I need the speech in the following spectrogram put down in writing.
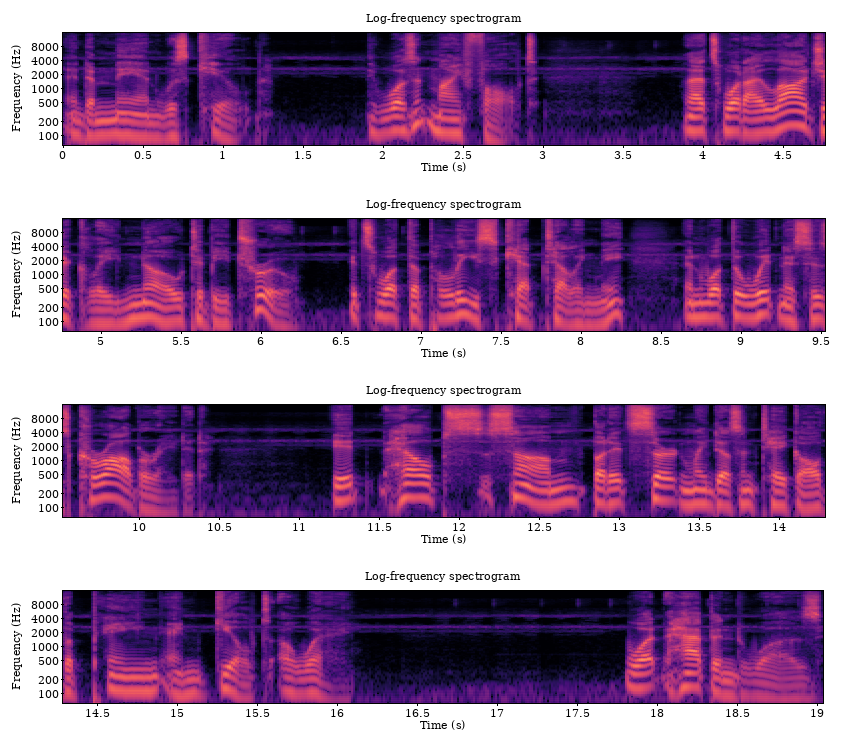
and a man was killed. It wasn't my fault. That's what I logically know to be true. It's what the police kept telling me and what the witnesses corroborated. It helps some, but it certainly doesn't take all the pain and guilt away. What happened was,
